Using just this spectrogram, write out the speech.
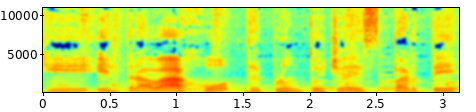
que el trabajo de pronto ya es parte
